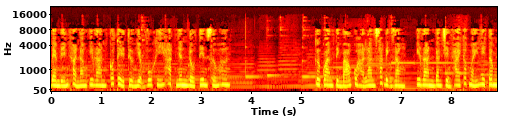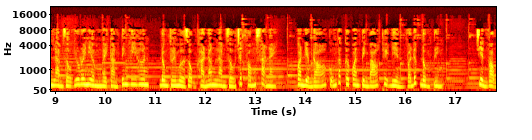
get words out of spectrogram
đem đến khả năng Iran có thể thử nghiệm vũ khí hạt nhân đầu tiên sớm hơn. Cơ quan tình báo của Hà Lan xác định rằng Iran đang triển khai các máy ly tâm làm dầu uranium ngày càng tinh vi hơn, đồng thời mở rộng khả năng làm dầu chất phóng xạ này. Quan điểm đó cũng các cơ quan tình báo Thụy Điển và Đức đồng tình. Triển vọng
